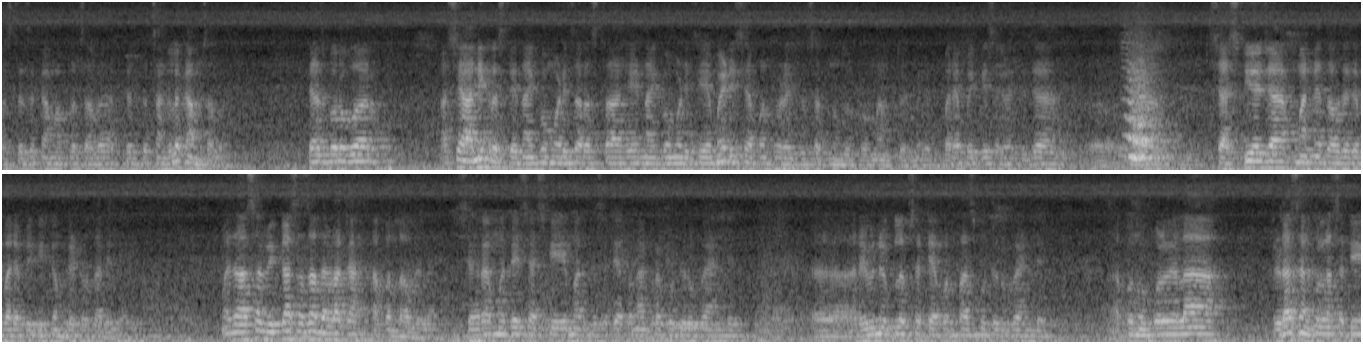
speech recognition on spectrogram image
रस्त्याचं काम आपलं चालू आहे. अत्यंत चांगलं काम चालू आहे. त्याचबरोबर असे अनेक रस्ते नायकोमाडीचा रस्ता आहे. नायकोमाडीची एम आय डी सी आपण थोड्या दिवसात मंजूर करून आणतोय. म्हणजे बऱ्यापैकी सगळ्या त्याच्या शासकीय ज्या मान्यता होत्या त्या बऱ्यापैकी कंप्लीट होत आलेल्या आहेत. म्हणजे असा विकासाचा धडाका आपण लावलेला आहे. शहरामध्ये शासकीय इमारतीसाठी आपण अकरा कोटी रुपये आणले. रेव्हेन्यू क्लबसाठी आपण पाच कोटी रुपये आणले. आपण उपळव्याला क्रीडा संकुलनासाठी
